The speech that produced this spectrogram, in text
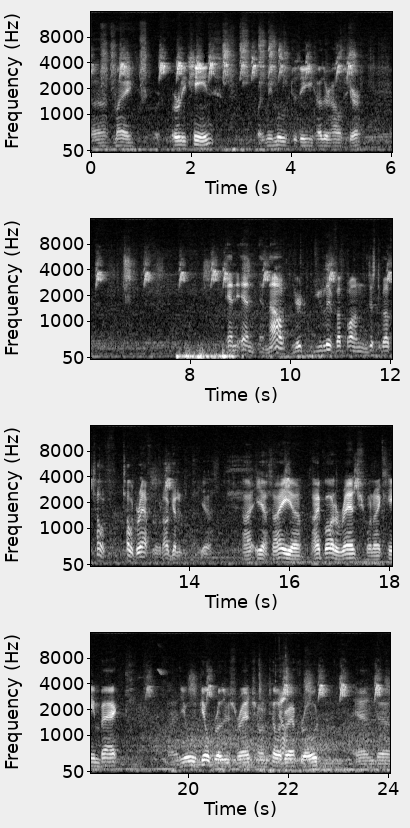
uh, my early teens when we moved to the other house here. And and and now you're you live up on just about Tele, Telegraph Road. I'll get it. in a. Yes, I yes I uh, I bought a ranch when I came back, uh, the old Gill Brothers Ranch on Telegraph Road, and uh,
